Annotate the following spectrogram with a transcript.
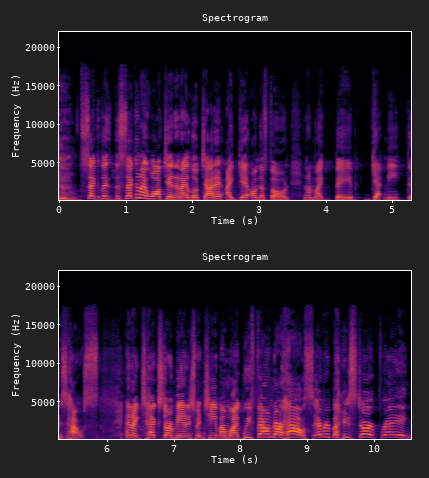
sec- the, the second I walked in and I looked at it, I get on the phone and I'm like, babe, get me this house. And I text our management team. I'm like, we found our house. Everybody start praying.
